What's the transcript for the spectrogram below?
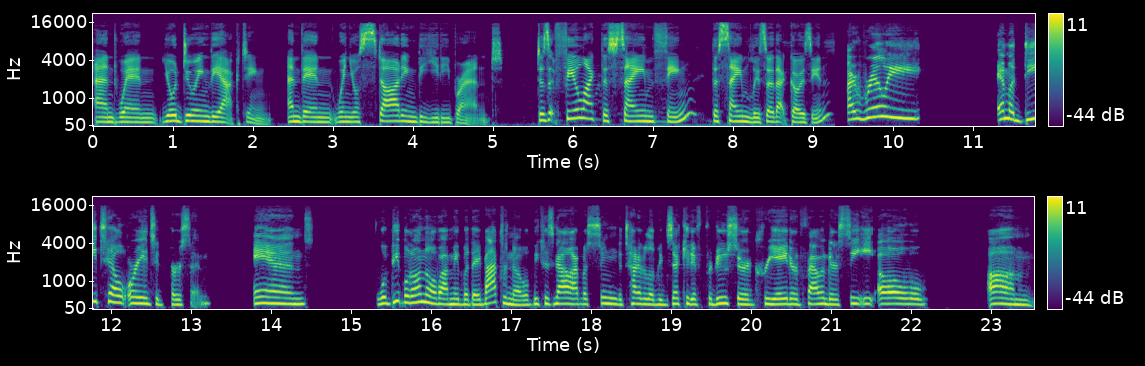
and when you're doing the acting and then when you're starting the Yitty brand? Does it feel like the same thing, the same Lizzo that goes in? I really am a detail oriented person. And what people don't know about me, but they about to know because now I've assumed the title of executive producer, creator, founder, CEO. Um,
